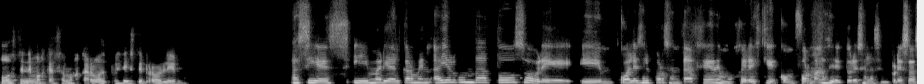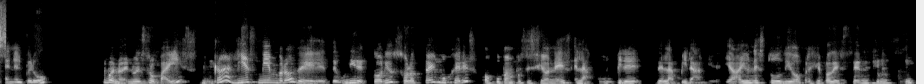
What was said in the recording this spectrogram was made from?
todos tenemos que hacernos cargo después de este problema. Así es. Y María del Carmen, ¿hay algún dato sobre eh, cuál es el porcentaje de mujeres que conforman los directores en las empresas en el Perú? Bueno, en nuestro país, de cada 10 miembros de, un directorio, solo 3 mujeres ocupan posiciones en la cúspide de la pirámide. ¿ya? Hay un estudio, por ejemplo, de Centrum Sync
